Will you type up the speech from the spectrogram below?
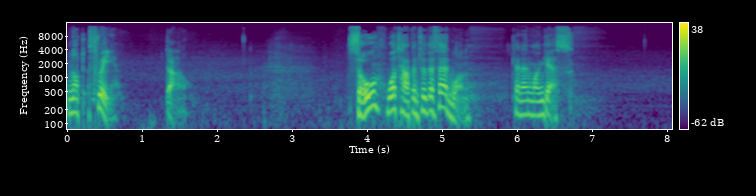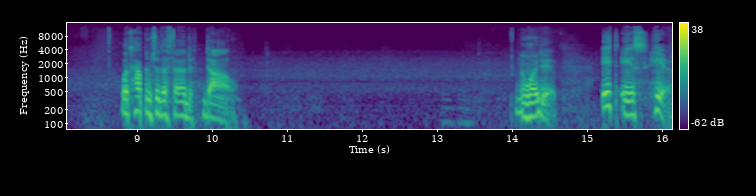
not three, Tao. So, what happened to the third one? Can anyone guess? What happened to the third Tao? No idea. It is here.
